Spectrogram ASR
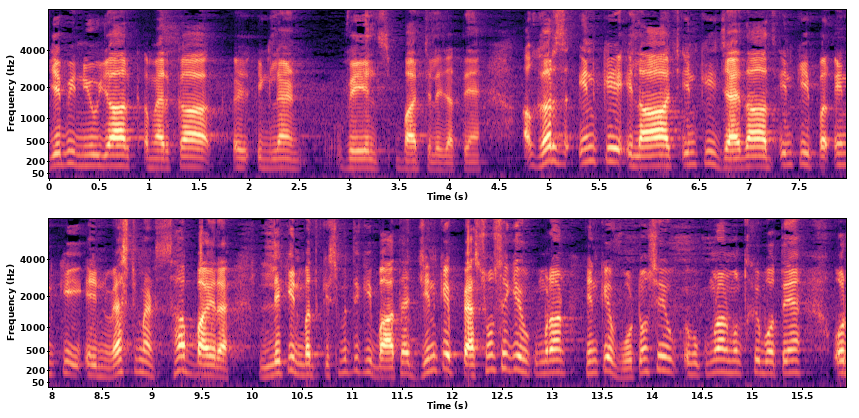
یہ بھی نیو یارک، امریکہ، انگلینڈ، ویلز، باہر چلے جاتے ہیں۔ غرض ان کے علاج، ان کی جائیداد، ان کی ان کی انویسٹمنٹ سب باہر ہے، لیکن بدقسمتی کی بات ہے، جن کے پیسوں سے یہ حکمران، جن کے ووٹوں سے حکمران منتخب ہوتے ہیں اور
